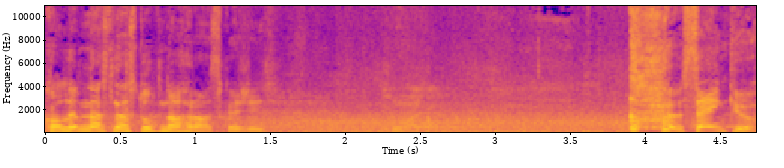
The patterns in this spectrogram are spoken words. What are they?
Коли в нас наступна гра, скажіть? Thank you.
